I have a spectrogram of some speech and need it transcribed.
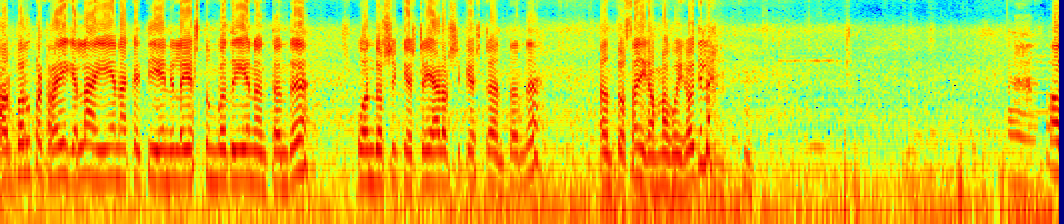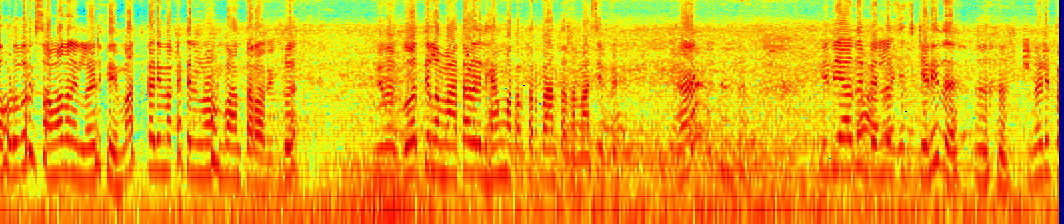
ಅವ್ರು ಬರ್ದು ಕೊಟ್ರ ಈಗೆಲ್ಲ ಏನಾಕೈತಿ ಏನಿಲ್ಲ ಎಷ್ಟು ತುಂಬೋದು ಏನು ಅಂತಂದು. ಒಂದು ವರ್ಷಕ್ಕೆ ಎಷ್ಟು ಎರಡು ವರ್ಷಕ್ಕೆ ಎಷ್ಟು ಅಂತಂದು. ಅದನ್ನ ತೋರ್ಸ ಈಗ ಅಮ್ಮಗೆ ಹೋಗಿ ಹೌದಿಲ್ಲ? ಹ್ಮ್. ಆ ಹುಡುಗರಿಗೆ ಸಮಾಧಾನ ಇಲ್ಲ ನೋಡಿ. ಮತ್ತೆ ಕಡಿಮೆ ಆಕೈತಿ ನೋಡ ಬಾ ಅಂತಾರ ಅವ್ರಿಬ್ರು ನಿಮಗೆ ಗೊತ್ತಿಲ್ಲ ಮಾತಾಡಿದ್ರೆ ಹೆಂಗೆ ಮಾತಾಡ್ತಾರಪ್ಪ ಬಾ ಅಂತ ನಮ್ಮ ಆಸಿಪ್ರಿ ಹಾಂ ಇದು ಯಾವುದು ಬೆಲ್ಲ ಸಿಚ್ಕೇನಿದು ನೋಡಿಪ್ಪ.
